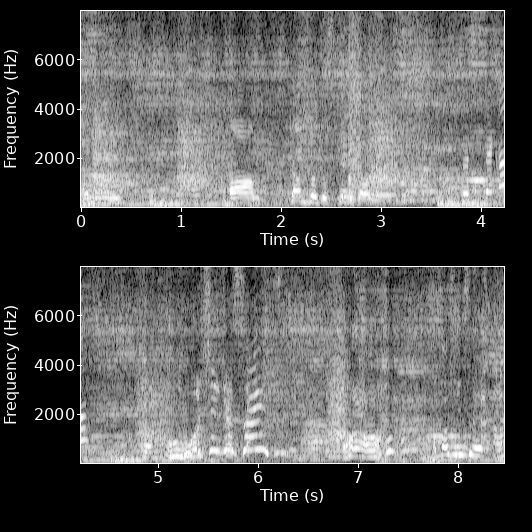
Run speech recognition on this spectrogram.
I mean, um, comes with the skin color. The sticker? Come, what'd she just say? Uh-oh. I thought she said a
